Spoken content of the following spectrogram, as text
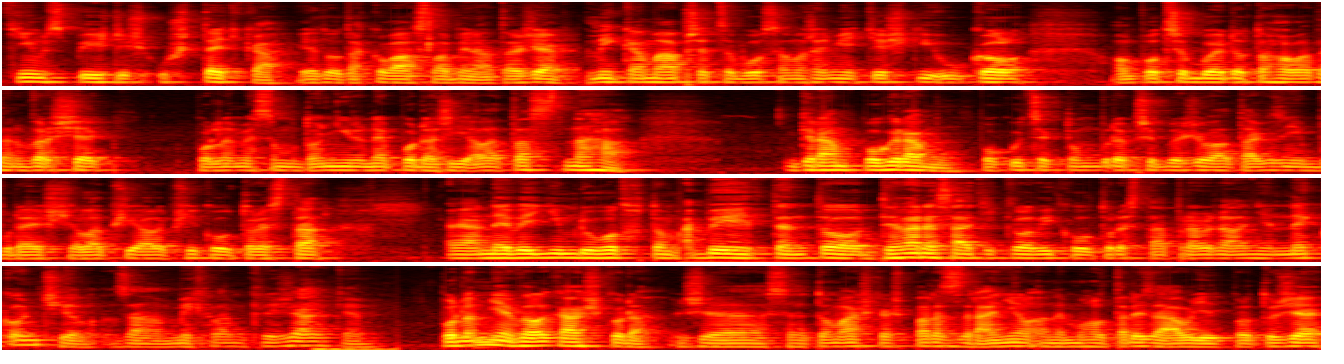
tím spíš, když už teďka je to taková slabina. Takže Mika má před sebou samozřejmě těžký úkol, on potřebuje dotahovat ten vršek, podle mě se mu to nikdy nepodaří, ale ta snaha, gram po gramu, pokud se k tomu bude přibližovat, tak z ní bude ještě lepší a lepší kulturista. A já nevidím důvod v tom, aby tento 90-kilový kulturista pravidelně nekončil za Michalem Kryžánkem. Podle mě je velká škoda, že se Tomáš Kašpar zranil a nemohl tady závodit, protože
